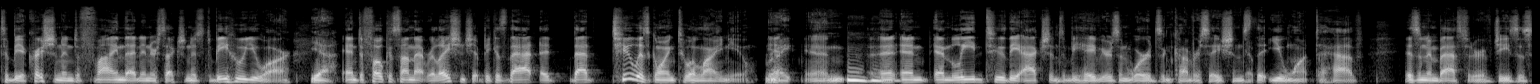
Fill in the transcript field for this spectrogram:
to be a Christian and to find that intersection is to be who you are, Yeah. and to focus on that relationship because that uh, that too is going to align you, Right. and and, and and lead to the actions and behaviors and words and conversations that you want to have as an ambassador of Jesus,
